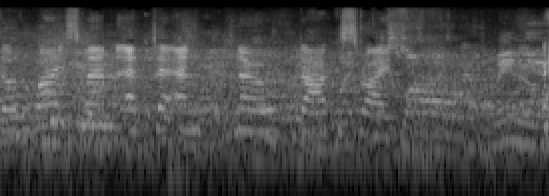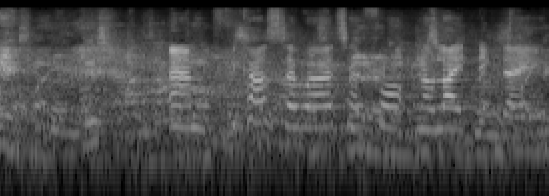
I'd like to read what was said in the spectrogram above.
Though the wise men at the end know dark is right. Mainly this. Um, because the words had fought no lightning day,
